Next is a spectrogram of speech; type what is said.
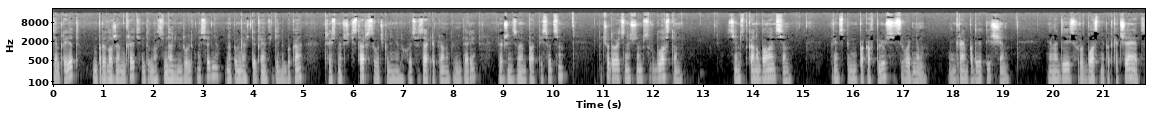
Всем привет! Мы продолжаем играть. Это у нас финальный ролик на сегодня. Напоминаю, что играем офигенный БК. Три семерочки Star. Ссылочка на нее находится в закрепленном комментарии. Также не забываем подписываться. Ну что, давайте начнем с Fruit Blast а. 70к на балансе. В принципе, мы пока в плюсе сегодня. Играем по 2000. Я надеюсь, Fruit Blast не подкачает.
